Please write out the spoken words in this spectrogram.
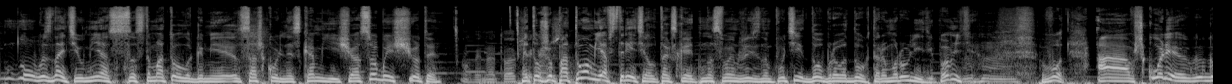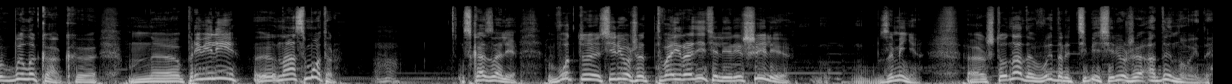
ну, вы знаете, у меня со стоматологами со школьной скамьи еще особые счеты. Ой, ну это вообще, Это уже потом я встретил, так сказать, на своем жизненном пути доброго доктора Марулиди, помните? Вот. А в школе было как? Э, э, Привели на осмотр. Сказали, вот, Сережа, твои родители решили за меня, что надо выдрать тебе, Сережа, аденоиды.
